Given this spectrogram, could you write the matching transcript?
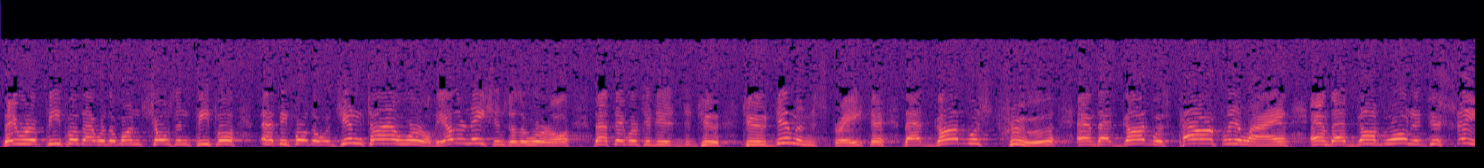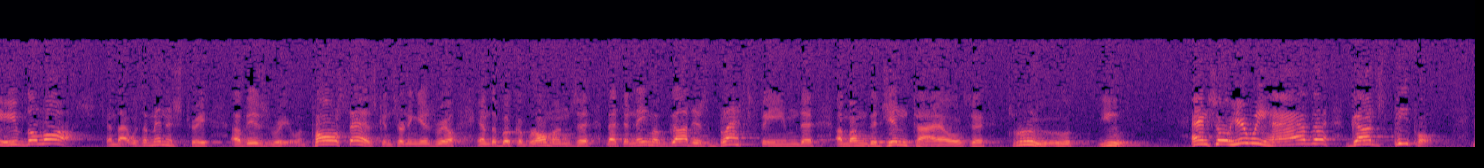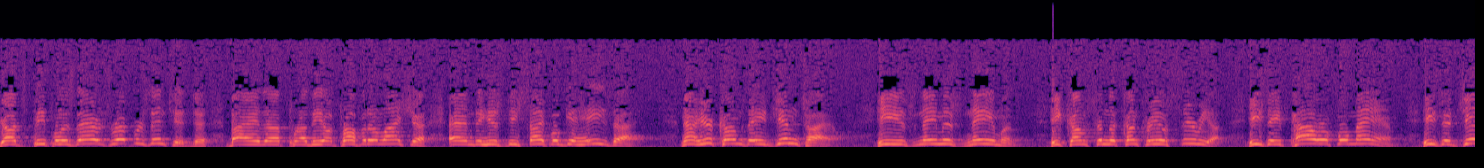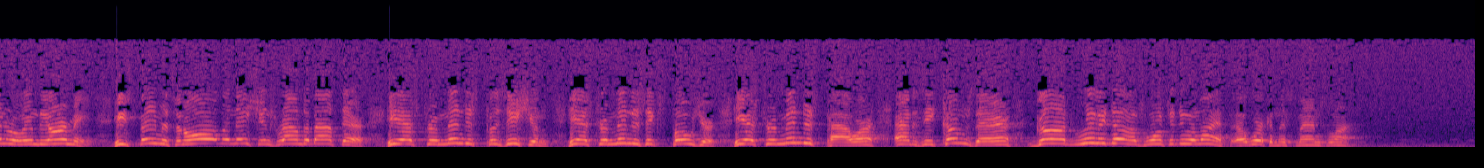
They were a people that were the one chosen people that before the Gentile world, the other nations of the world, that they were to, to, to demonstrate that God was true and that God was powerfully alive and that God wanted to save the lost. And that was the ministry of Israel. And Paul says concerning Israel in the book of Romans uh, that the name of God is blasphemed uh, among the Gentiles uh, through you. And so here we have uh, God's people. God's people is there as represented by the, the prophet Elisha and his disciple Gehazi. Now here comes a Gentile. His name is Naaman. He comes from the country of Syria. He's a powerful man. He's a general in the army. He's famous in all the nations round about there. He has tremendous position. He has tremendous exposure. He has tremendous power. And as he comes there, God really does want to do a life, a work in this man's life.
